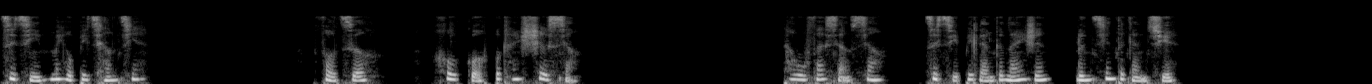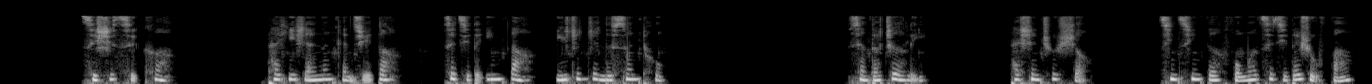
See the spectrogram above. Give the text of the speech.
自己没有被强奸，否则后果不堪设想。她无法想象自己被两个男人轮奸的感觉。此时此刻，她依然能感觉到自己的阴道一阵阵的酸痛。想到这里，他伸出手，轻轻的抚摸自己的乳房，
